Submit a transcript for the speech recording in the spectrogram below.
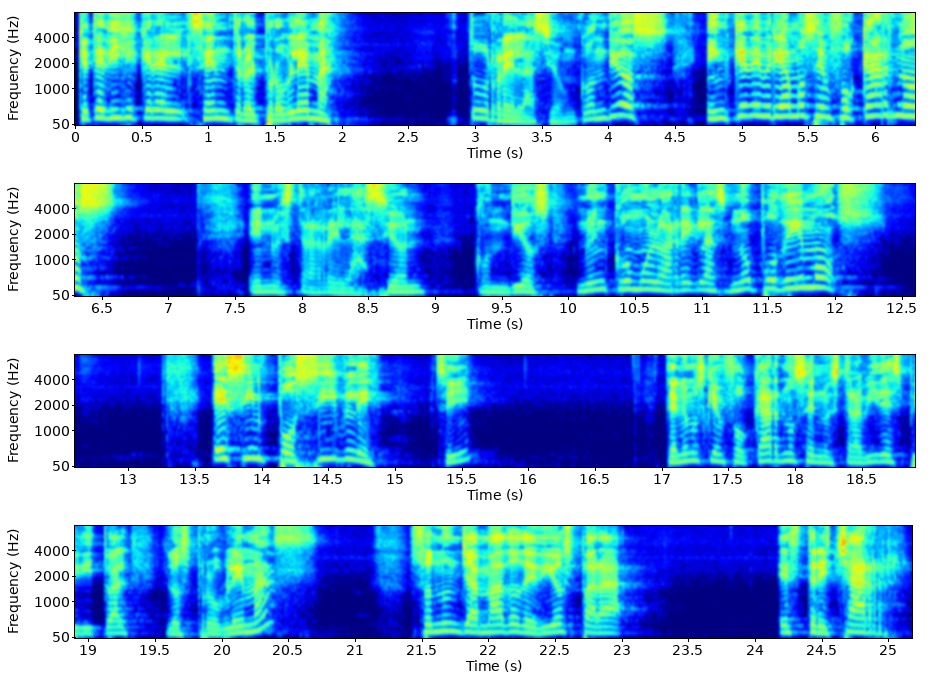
¿Qué te dije que era el centro, el problema? Tu relación con Dios. ¿En qué deberíamos enfocarnos? En nuestra relación con Dios, no en cómo lo arreglas. No podemos. Es imposible, ¿sí? Tenemos que enfocarnos en nuestra vida espiritual. Los problemas son un llamado de Dios para estrechar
